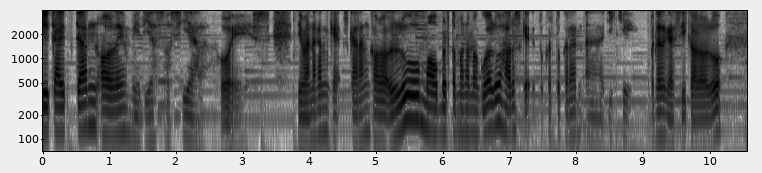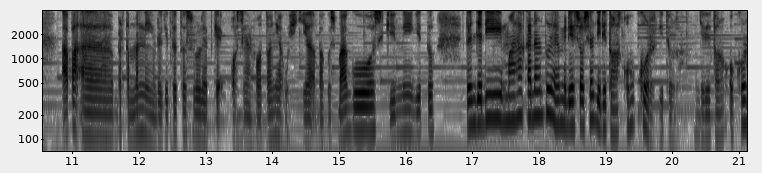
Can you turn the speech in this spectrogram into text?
dikaitkan oleh media sosial. Wes, di mana kan kayak sekarang kalau lu mau berteman sama gue, lu harus kayak tuker-tukeran uh, eh, IG. Bener gak sih kalau lu apa uh, berteman nih udah gitu terus lu lihat kayak postingan fotonya, wih gila bagus-bagus gini gitu. Dan jadi malah kadang tuh ya media sosial jadi tolak ukur gitu loh. Menjadi tolak ukur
